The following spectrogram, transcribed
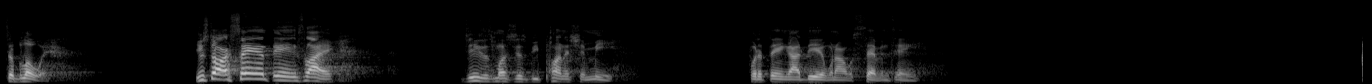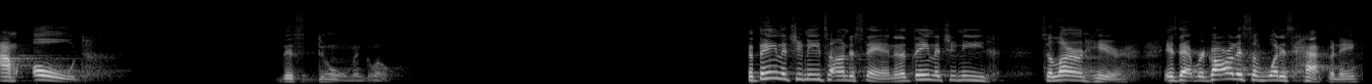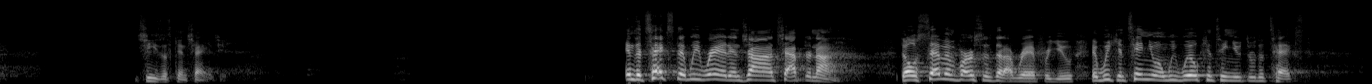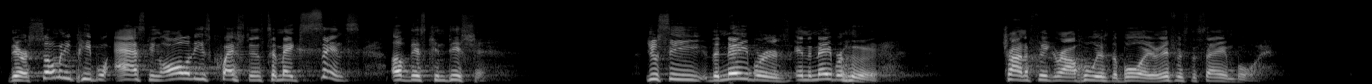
to blow it. You start saying things like, Jesus must just be punishing me for the thing I did when I was 17. I'm owed this doom and gloom. The thing that you need to understand and the thing that you need to learn here is that regardless of what is happening, Jesus can change it. In the text that we read in John chapter 9, those seven verses that I read for you, if we continue and we will continue through the text, there are so many people asking all of these questions to make sense of this condition. You see the neighbors in the neighborhood trying to figure out who is the boy or if it's the same boy.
